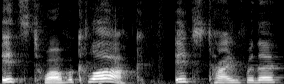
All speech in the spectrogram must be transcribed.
It's 12 o'clock. It's time for the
